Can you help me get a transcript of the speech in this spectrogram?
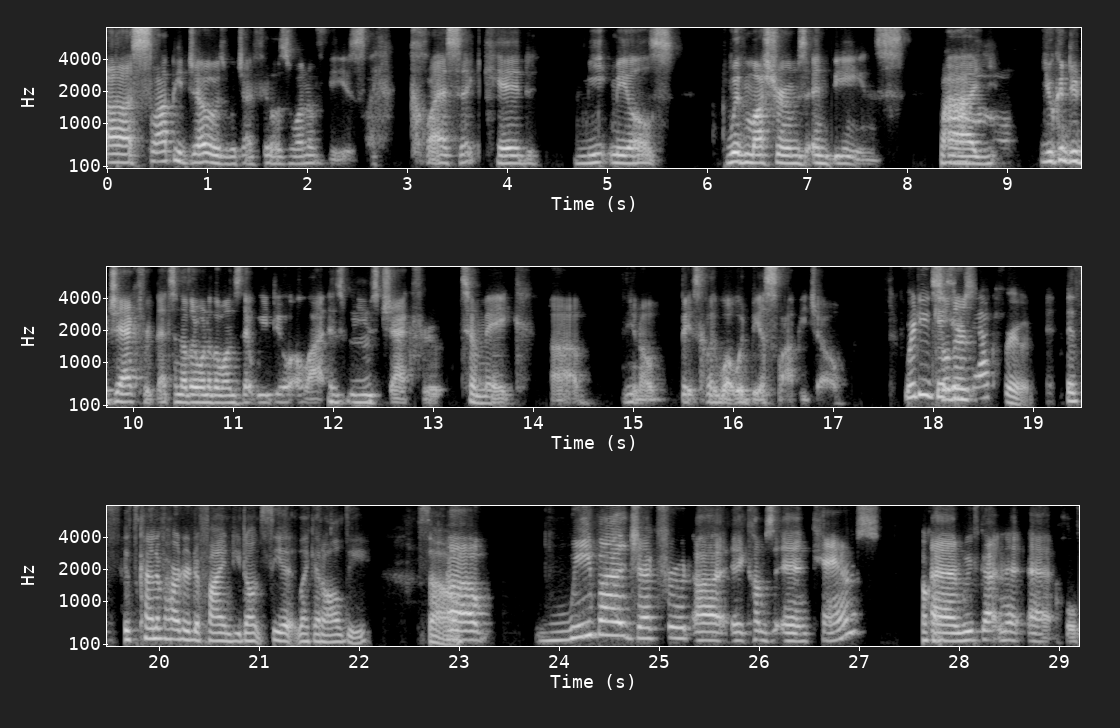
Uh, sloppy joes, which I feel is one of these like classic kid meat meals with mushrooms and beans. Wow. Uh, you can do jackfruit. That's another one of the ones that we do a lot. Is we mm-hmm. use jackfruit to make, uh, you know, basically what would be a sloppy joe. Where do you get so your jackfruit? It's it's kind of harder to find. You don't see it like at Aldi. So uh, we buy jackfruit. Uh, it comes in cans, okay. and we've gotten it at Whole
